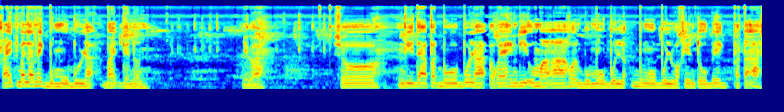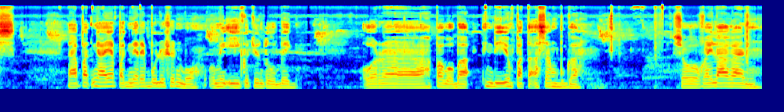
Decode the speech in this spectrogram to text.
kahit malamig, bumubula. Bakit ganun? Di ba? So, hindi dapat bumubula o kaya hindi umaahon, bumubulak, bumubulwak yung tubig pataas. Dapat nga yan, pag nirevolusyon mo, umiikot yung tubig. Or uh, pababa, hindi yung pataas ang buga. So, kailangan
